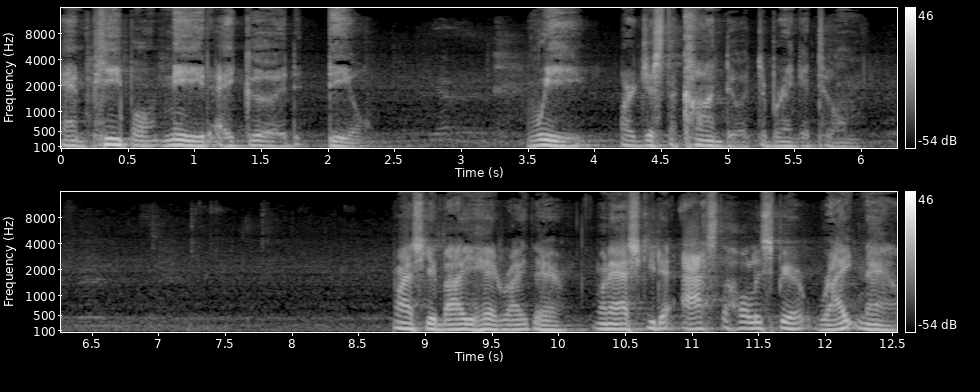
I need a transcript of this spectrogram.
And people need a good deal. We are just a conduit to bring it to them. I want to ask you to bow your head right there. I want to ask you to ask the Holy Spirit right now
